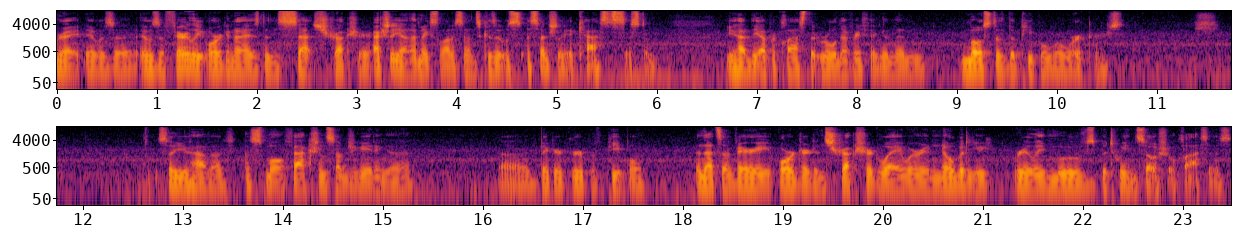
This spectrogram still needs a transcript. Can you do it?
Right. It was a it was a fairly organized and set structure. Actually, yeah, that makes a lot of sense because it was essentially a caste system. You had the upper class that ruled everything, and then most of the people were workers. So you have a, a small faction subjugating a, a bigger group of people, and that's a very ordered and structured way wherein nobody really moves between social classes.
